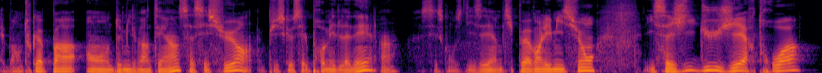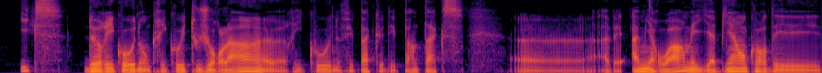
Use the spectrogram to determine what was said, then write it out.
Eh ben, En tout cas, pas en 2021, ça c'est sûr, puisque c'est le premier de l'année. Hein c'est ce qu'on se disait un petit peu avant l'émission. Il s'agit du GR3X de Ricoh. Donc Ricoh est toujours là. Euh, Ricoh ne fait pas que des Pentax euh, avec, à miroir, mais il y a bien encore des,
